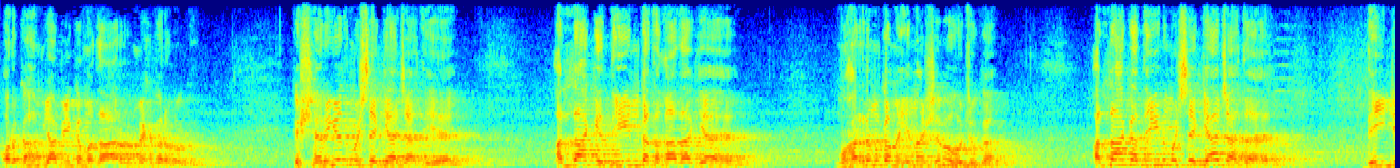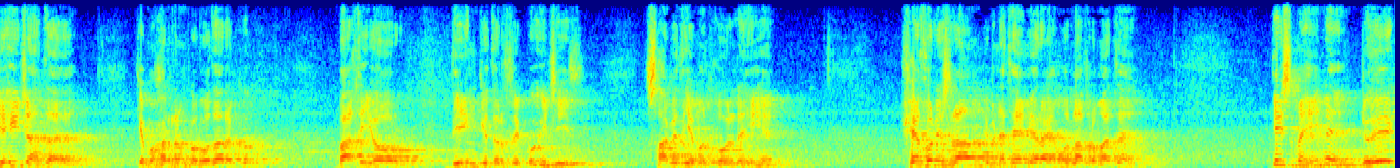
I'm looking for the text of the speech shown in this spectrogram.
اور کامیابی کا مدار اور محور ہوگا۔ کہ شریعت مجھ سے کیا چاہتی ہے؟ اللہ کے دین کا تقاضا کیا ہے؟ محرم کا مہینہ شروع ہو چکا۔ اللہ کا دین مجھ سے کیا چاہتا ہے؟ دین یہی چاہتا ہے کہ محرم کو روزہ رکھو۔ باقی اور دین کی طرف سے کوئی چیز ثابت یا منقول نہیں ہے۔ شیخ الاسلام ابن تیمیہ رحمہ اللہ فرماتے ہیں کہ اس مہینے جو ایک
